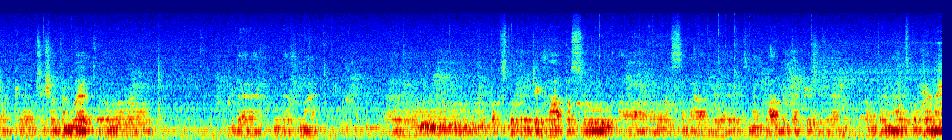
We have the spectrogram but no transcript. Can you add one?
Pak přišel ten let, kde, kde jsme pak vstoupili těch zápasů a, a jsem rád, že, že jsme zvládli tak, že pan trenér je spokojený.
